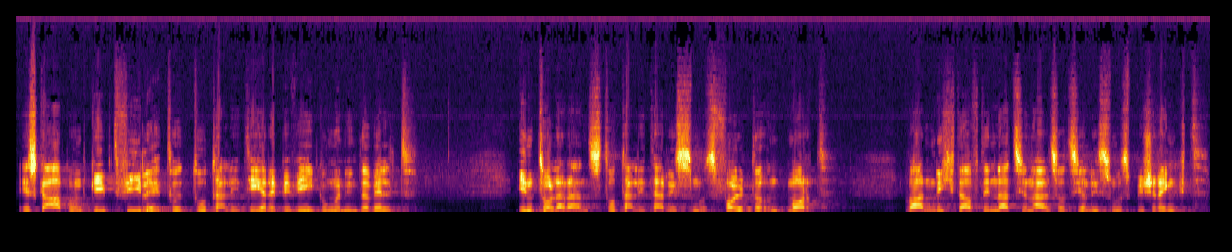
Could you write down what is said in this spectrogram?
Es gab und gibt viele totalitäre Bewegungen in der Welt. Intoleranz, Totalitarismus, Folter und Mord waren nicht auf den Nationalsozialismus beschränkt.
